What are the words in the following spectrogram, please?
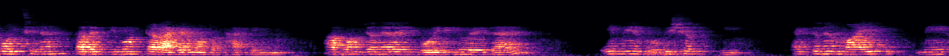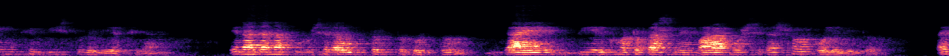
বলছিলেন, তাদের জীবনটা আগের মতো থাকেনি। আপনজনেরা এই বৈরী হয়ে যায়, এই মেয়ের ভবিষ্যৎ কি? একজনের মাই মেয়ের মুখে বিষ তুলে দিয়েছিলেন। চেনা জানা পুরুষেরা উত্তপ্ত করত, গায়ে বিয়ের ঘটক আসলে পাড়া পড়শিরা সব বলে দিত। তাই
